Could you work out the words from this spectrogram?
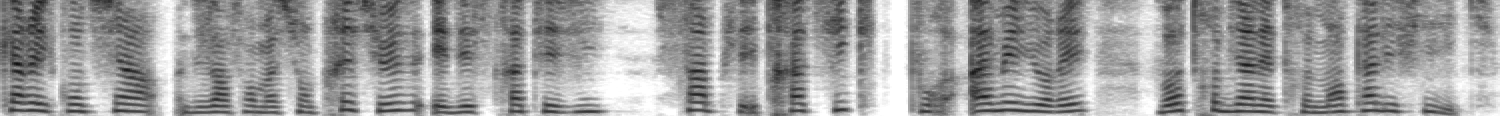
car il contient des informations précieuses et des stratégies simples et pratiques pour améliorer votre bien-être mental et physique.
